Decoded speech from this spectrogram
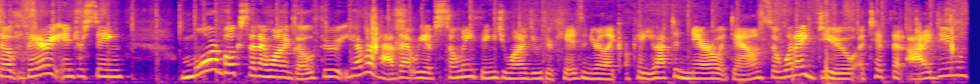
So very interesting. More books that I want to go through. You ever have that where you have so many things you want to do with your kids and you're like, okay, you have to narrow it down. So what I do, a tip that I do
